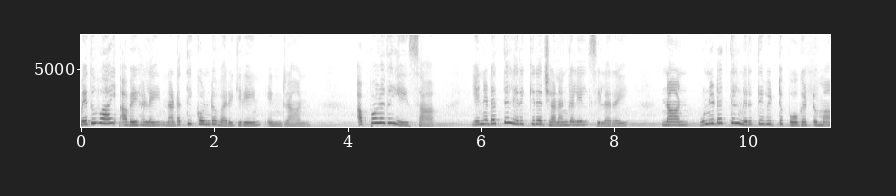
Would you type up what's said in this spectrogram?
மெதுவாய் அவைகளை நடத்தி கொண்டு வருகிறேன் என்றான். அப்பொழுது ஏசா என்னிடத்தில் இருக்கிற ஜனங்களில் சிலரை நான் உன்னிடத்தில் நிறுத்திவிட்டு போகட்டுமா?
